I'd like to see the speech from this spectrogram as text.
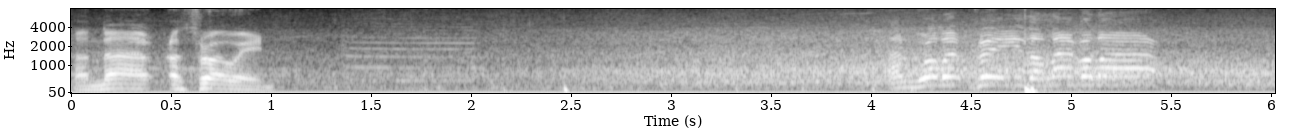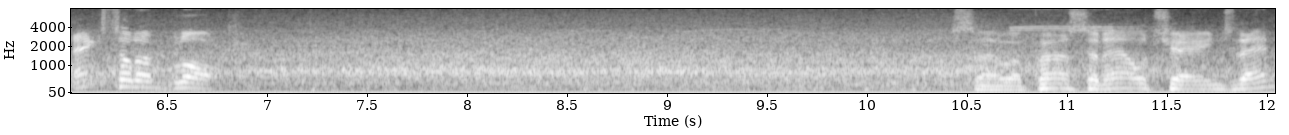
And now a throw-in. And will it be the leveller? Excellent block. So a personnel change then.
